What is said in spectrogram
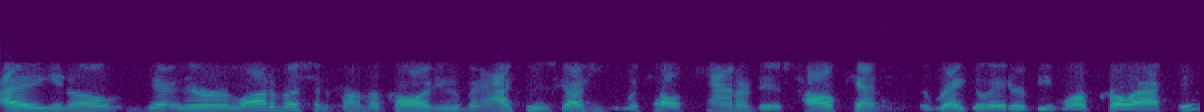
I, you know, there, there are a lot of us in pharmacology who've been active discussions with Health Canada is how can the regulator be more proactive?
